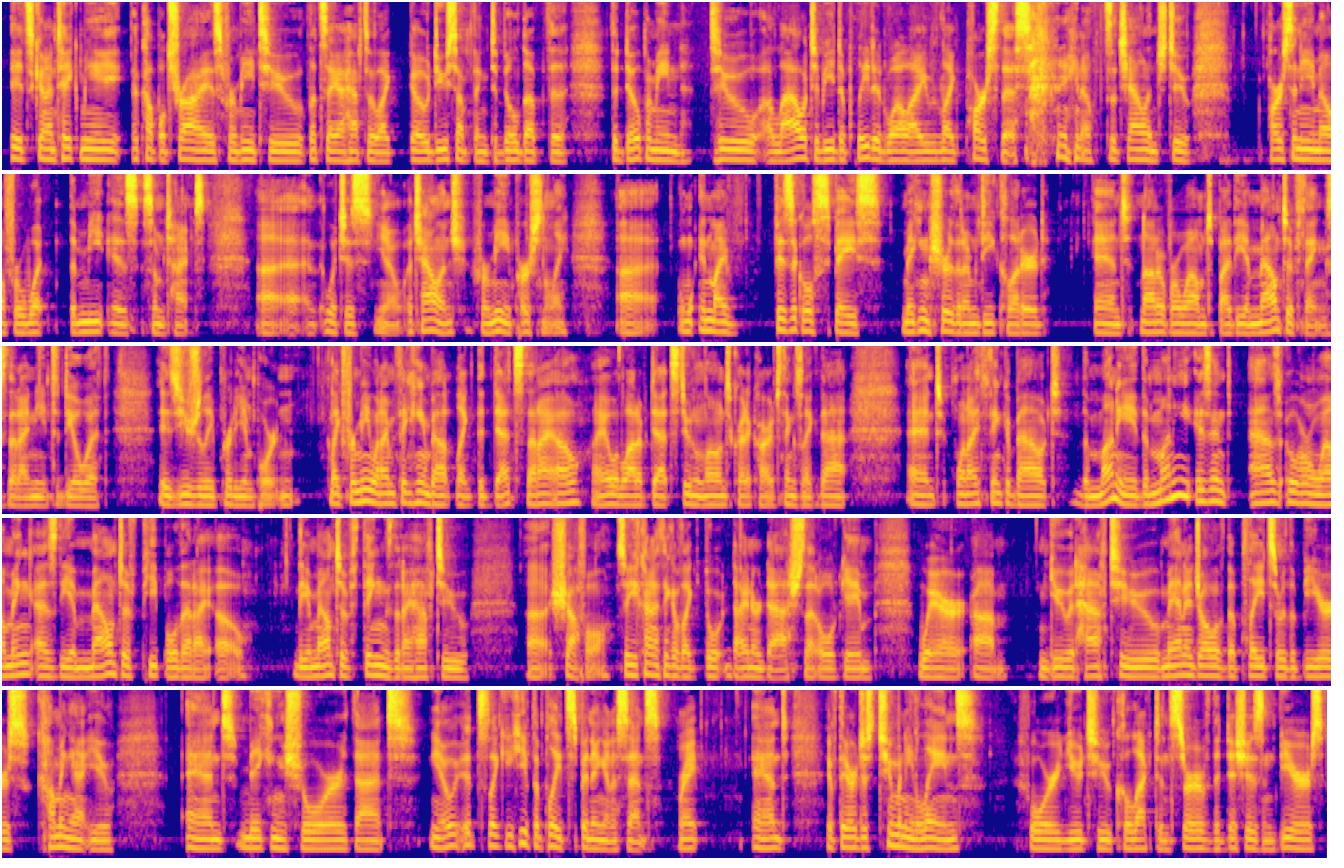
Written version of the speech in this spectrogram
it's going to take me a couple tries for me to let's say I have to like go do something to build up the the dopamine to allow it to be depleted while I like parse this. you know, it's a challenge to parse an email for what the meat is sometimes, uh, which is you know a challenge for me personally. Uh, in my physical space, making sure that I'm decluttered and not overwhelmed by the amount of things that I need to deal with is usually pretty important. Like for me, when I'm thinking about like the debts that I owe, I owe a lot of debt, student loans, credit cards, things like that. And when I think about the money, the money isn't as overwhelming as the amount of people that I owe, the amount of things that I have to uh, shuffle. So you kind of think of like Diner Dash, that old game where um, you would have to manage all of the plates or the beers coming at you and making sure that, you know, it's like you keep the plate spinning in a sense, right? And if there are just too many lanes for you to collect and serve the dishes and beers,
